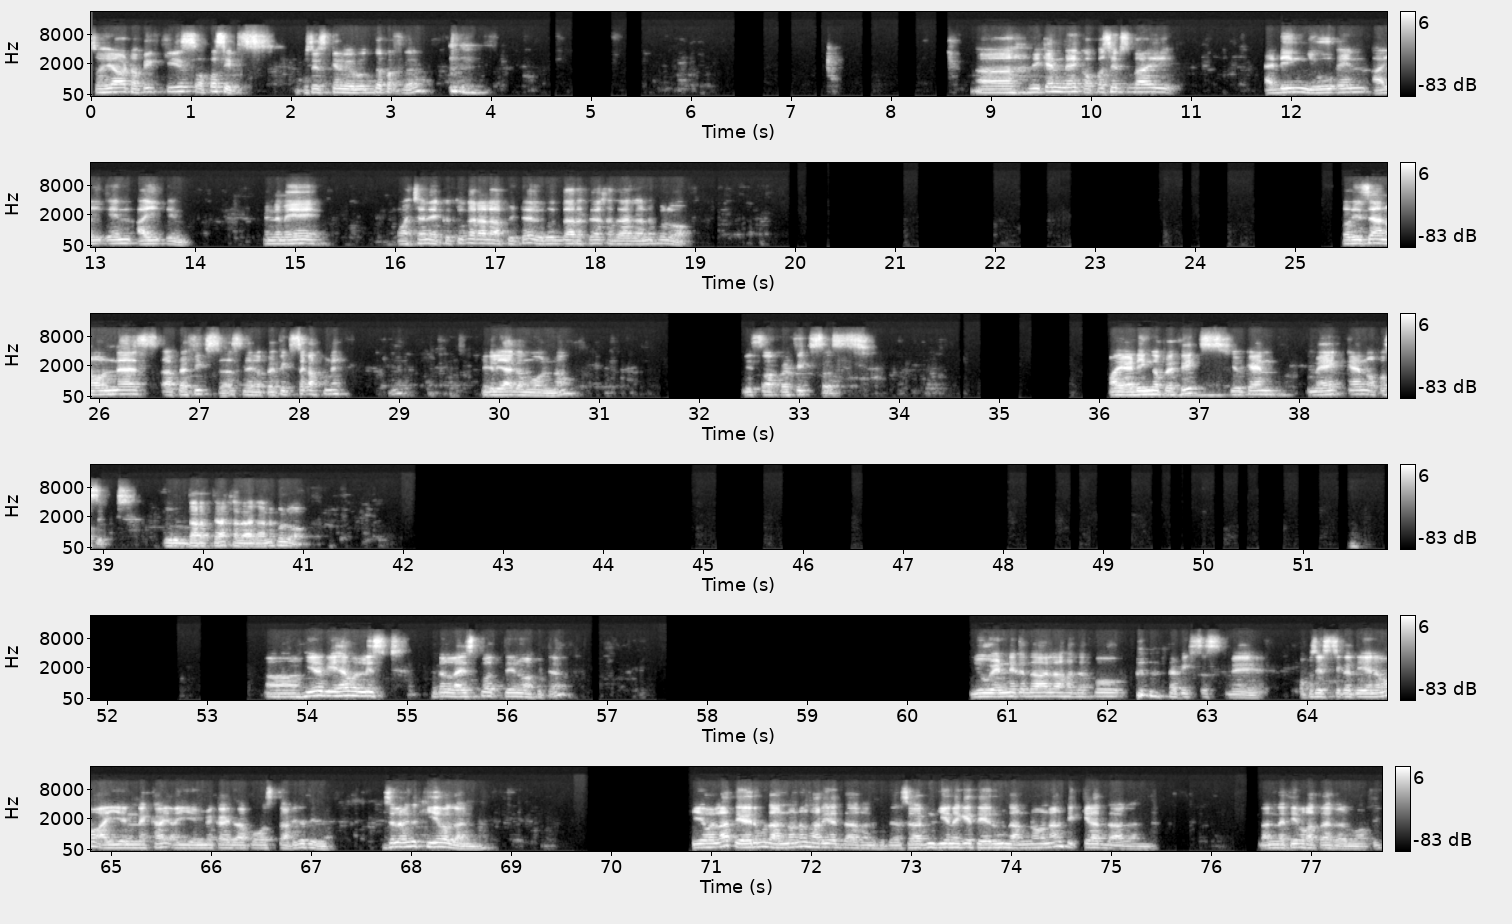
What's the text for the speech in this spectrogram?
So here our topic is opposites. Opposites can be the further. Uh, we can make opposites by adding U N N I un, in, im. මෙන්න මේ වචන එකතු කරලා අපිට විරුද්ධ අර්ථයක් හදාගන්න පුළුවන්. So these are known as uh, prefixes. මේක prefix එකක්නේ. ඒක ලියාගමු ඕන්න. List of prefixes. By adding a prefix, you can make an opposite. විරුද්ධාර්ථයක් හදාගන්න පුළුවන්. Uh, here we have a list. මෙතන ලයිස්ට් එකක් තියෙනවා අපිට. යුවෙන් එක දාලා හදපු ටැපික්සස් මේ ඔපසිස්ටික තියෙනවා අයිෙන් එකයි අයිම් එකයි දාපු අවස්ථාටික තිබ ඉසල එක කියව ගන්න කියවලා තේරුම දන්නවන හරියත්දාගන්න පුත සර්ටන් කියනගේ තේරුම් දන්නවන ටික්කලත්දාගන්න දන්න ඇතිව කතා කරමු අපි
